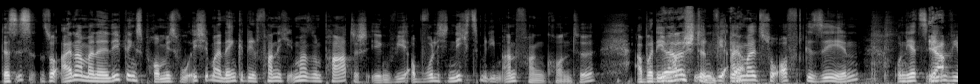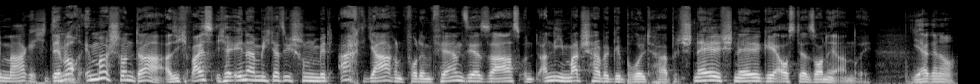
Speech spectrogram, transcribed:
das ist so einer meiner Lieblingspromis, wo ich immer denke, den fand ich immer sympathisch irgendwie, obwohl ich nichts mit ihm anfangen konnte. Aber den Ja, habe ich stimmt, irgendwie ja. einmal zu oft gesehen und jetzt irgendwie mag ich den. Der war auch immer schon da. Also ich weiß, ich erinnere mich, dass ich schon mit acht Jahren vor dem Fernseher saß und an die Matschhabe gebrüllt habe. Schnell, schnell, geh aus der Sonne, André. Ja, genau.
